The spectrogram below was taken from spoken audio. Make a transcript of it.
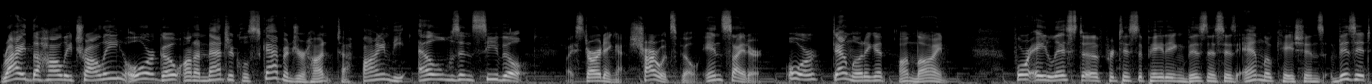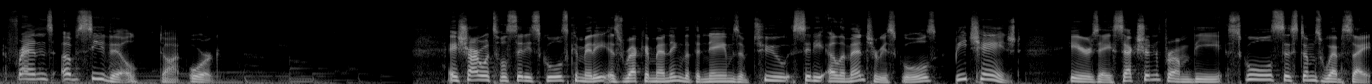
Ride the Holly Trolley or go on a magical scavenger hunt to find the elves in Cville by starting at Charlottesville Insider or downloading it online. For a list of participating businesses and locations, visit friendsofcville.org. A Charlottesville City Schools Committee is recommending that the names of two city elementary schools be changed. Here's a section from the school systems website.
